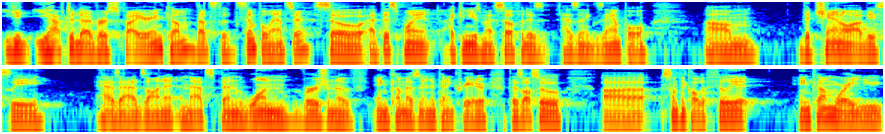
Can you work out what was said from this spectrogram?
you you have to diversify your income. That's the simple answer. So at this point, I can use myself as as an example. Um, the channel obviously has ads on it, and that's been one version of income as an independent creator. There's also uh, something called affiliate income, where you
